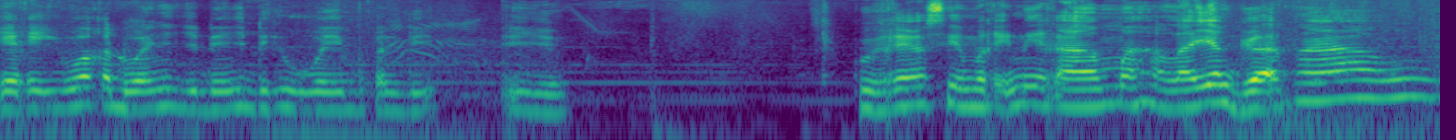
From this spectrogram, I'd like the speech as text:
Carry gue keduanya jadinya di Huawei bukan di iya. Gue kira streamer ini ramah lah yang nggak tahu.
